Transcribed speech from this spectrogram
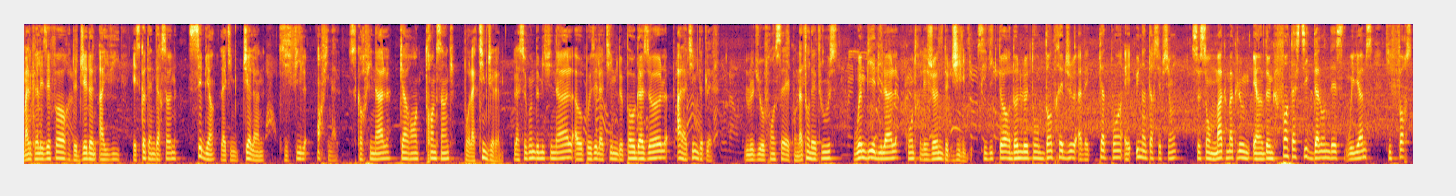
Malgré les efforts de Jaden Ivey et Scott Henderson, c'est bien la team Jalen qui file en finale. Score final 40-35 pour la team Jalen. La seconde demi-finale a opposé la team de Pau Gasol à la team Detlef le duo français qu'on attendait tous, Wemby et Bilal contre les jeunes de G-League. Si Victor donne le ton d'entrée de jeu avec 4 points et une interception, ce sont Mac McClung et un dunk fantastique d'Alondes Williams qui forcent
